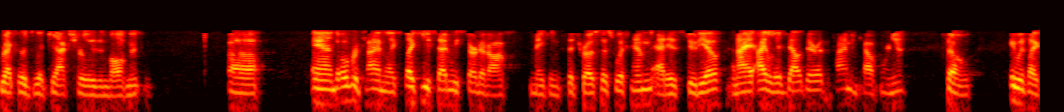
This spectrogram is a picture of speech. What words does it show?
records with Jack Shirley's involvement. Uh, and over time, like like you said, we started off making Citrosis with him at his studio, and I, I lived out there at the time in California, so it was like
